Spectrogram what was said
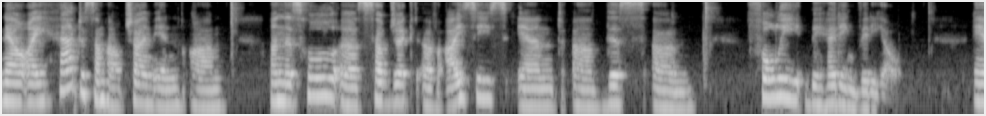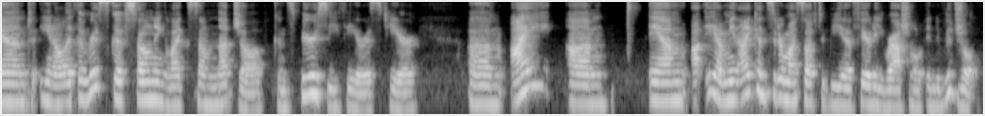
Now, I had to somehow chime in um, on this whole uh, subject of ISIS and uh, this um, Foley beheading video. And, you know, at the risk of sounding like some nutjob conspiracy theorist here, um, I um, am, uh, yeah, I mean, I consider myself to be a fairly rational individual.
